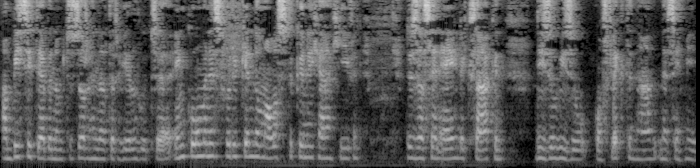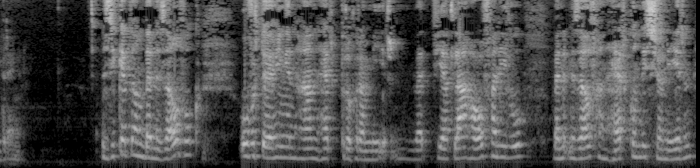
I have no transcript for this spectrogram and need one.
ambitie te hebben om te zorgen dat er heel goed uh, inkomen is voor je kind om alles te kunnen gaan geven. Dus dat zijn eigenlijk zaken die sowieso conflicten met zich meebrengen. Dus ik heb dan bij mezelf ook overtuigingen gaan herprogrammeren. Via het lage alpha niveau ben ik mezelf gaan herconditioneren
